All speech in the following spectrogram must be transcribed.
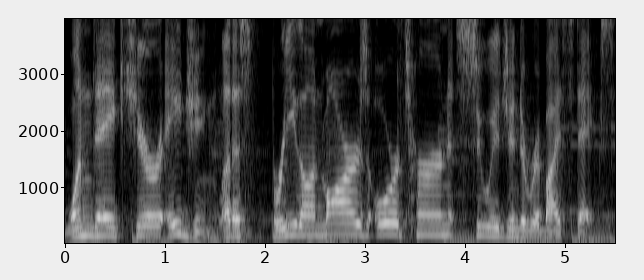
one day cure aging, let us breathe on Mars, or turn sewage into ribeye steaks.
